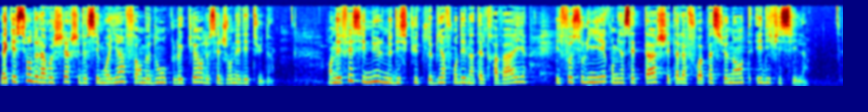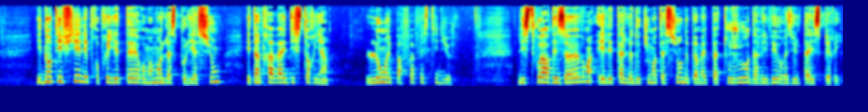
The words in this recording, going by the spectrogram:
La question de la recherche et de ses moyens forme donc le cœur de cette journée d'études. En effet, si nul ne discute le bien fondé d'un tel travail, il faut souligner combien cette tâche est à la fois passionnante et difficile. Identifier les propriétaires au moment de la spoliation est un travail d'historien, long et parfois fastidieux. L'histoire des œuvres et l'état de la documentation ne permettent pas toujours d'arriver au résultat espéré.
